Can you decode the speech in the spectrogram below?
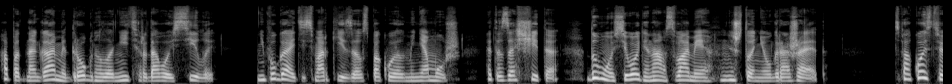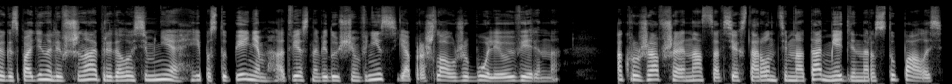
а под ногами дрогнула нить родовой силы. «Не пугайтесь, Маркиза», — успокоил меня муж. «Это защита. Думаю, сегодня нам с вами ничто не угрожает». Спокойствие господина Левшина передалось и мне, и по ступеням, отвесно ведущим вниз, я прошла уже более уверенно. Окружавшая нас со всех сторон темнота медленно расступалась,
